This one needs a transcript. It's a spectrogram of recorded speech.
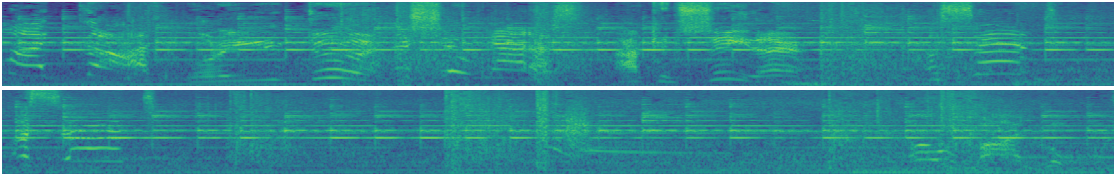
My God! What are you doing? They're shooting at us! I can see that. Ascend! Ascend! Oh, my lord.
